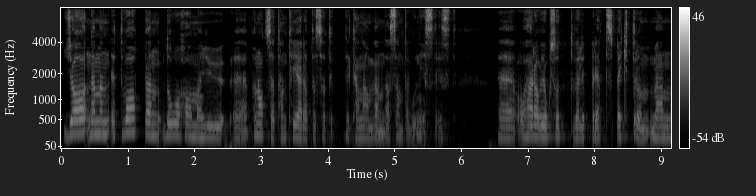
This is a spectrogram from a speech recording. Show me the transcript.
Ja, nej men ett vapen, då har man ju eh, på något sätt hanterat det så att det kan användas antagonistiskt. Eh, och här har vi också ett väldigt brett spektrum, men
